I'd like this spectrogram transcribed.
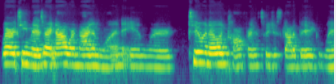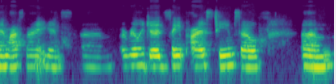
where our team is right now. We're nine and one, and we're two and 0 in conference. We just got a big win last night against um, a really good St. Pius team. So um,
